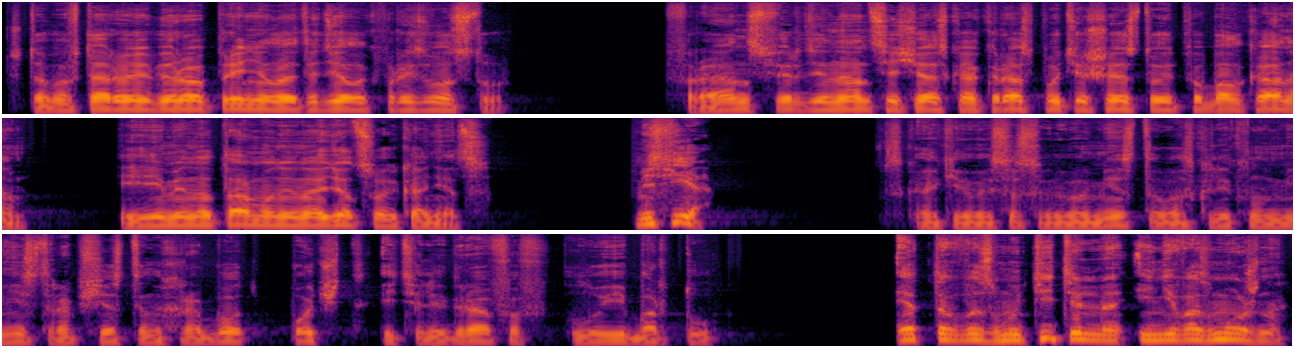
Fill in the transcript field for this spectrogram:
чтобы второе бюро приняло это дело к производству. Франц Фердинанд сейчас как раз путешествует по Балканам, и именно там он и найдет свой конец. «Месье!» Скакивая со своего места, воскликнул министр общественных работ, почт и телеграфов Луи Барту. «Это возмутительно и невозможно.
